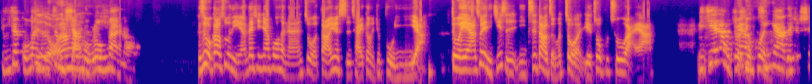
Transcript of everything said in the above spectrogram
你们在国外是哦都这么想卤肉厉饭哦？可是我告诉你啊，在新加坡很难做到，因为食材根本就不一样。对呀、所以你即使你知道怎么做，也做不出来啊。你今天让我就非常惊讶的就是，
